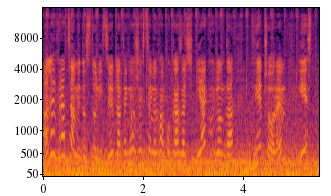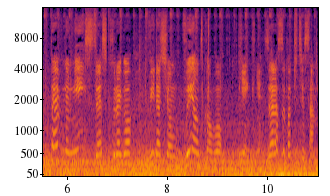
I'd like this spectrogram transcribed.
ale wracamy do stolicy, dlatego że chcemy Wam pokazać, jak wygląda wieczorem. Jest pewne miejsce, z którego widać się wyjątkowo pięknie. Zaraz zobaczycie sami.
